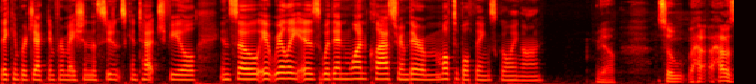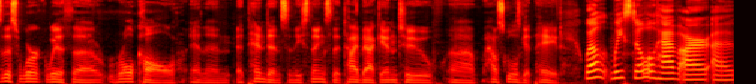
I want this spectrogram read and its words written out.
they can project information the students can touch feel and so it really is within one classroom. There are multiple things going on. Yeah so how, how does this work with uh, roll call and then attendance and these things that tie back into uh, how schools get paid? Well, we still will have our uh,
